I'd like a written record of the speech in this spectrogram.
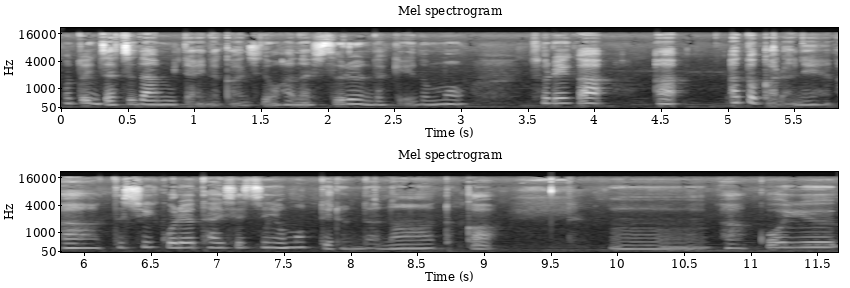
本当に雑談みたいな感じでお話しするんだけれどもそれがあ後からねああ私これを大切に思ってるんだなとかうんあこういう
